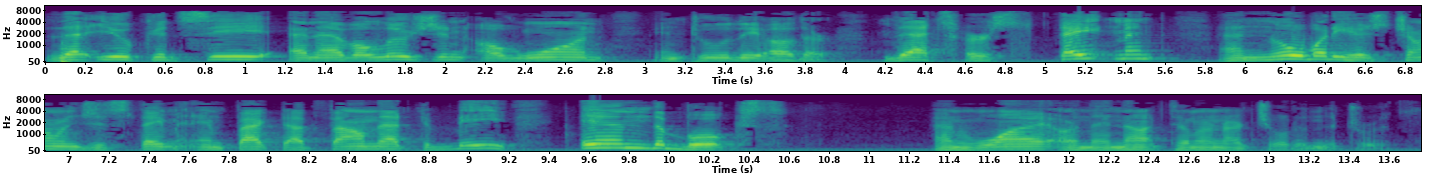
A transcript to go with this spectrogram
that you could see an evolution of one into the other. That's her statement, and nobody has challenged this statement. In fact, I've found that to be in the books. And why are they not telling our children the truth?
